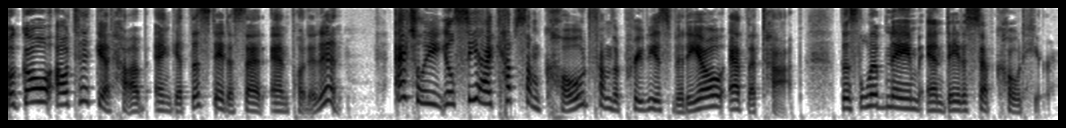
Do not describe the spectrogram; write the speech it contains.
But go out to GitHub and get this data set and put it in. Actually, you'll see I kept some code from the previous video at the top, this libname and data step code here.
